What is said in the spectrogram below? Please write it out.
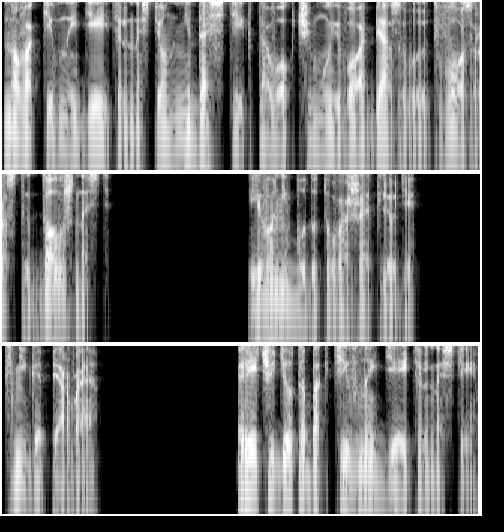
но в активной деятельности он не достиг того, к чему его обязывают возраст и должность, его не будут уважать люди. Книга первая. Речь идет об активной деятельности.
